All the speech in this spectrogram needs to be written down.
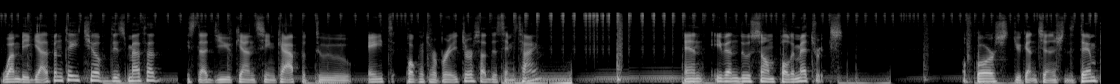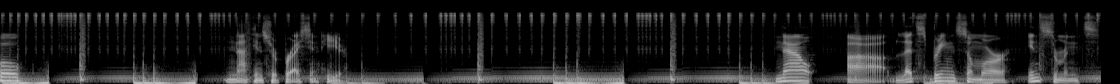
One big advantage of this method is that you can sync up to 8 pocket operators at the same time and even do some polymetrics. Of course, you can change the tempo. Nothing surprising here. Now, uh, let's bring some more instruments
